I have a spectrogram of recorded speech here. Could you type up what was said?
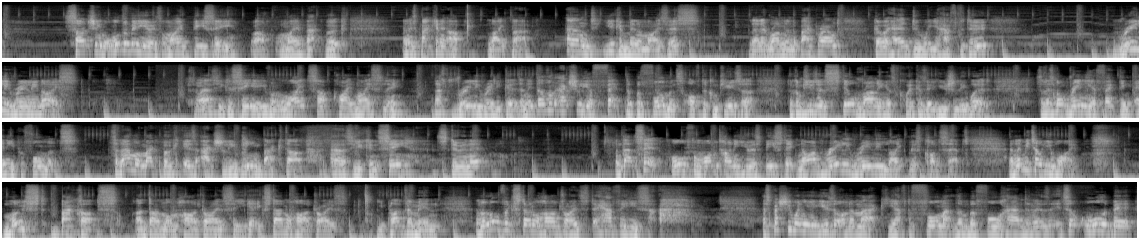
searching all the videos on my PC, well, on my MacBook, and it's backing it up like that. And you can minimize this, let it run in the background, go ahead, do what you have to do. Really, really nice. So as you can see, it even lights up quite nicely. That's really, really good. And it doesn't actually affect the performance of the computer. The computer is still running as quick as it usually would. So it's not really affecting any performance. So now my MacBook is actually being backed up. As you can see, it's doing it. And that's it, all from one tiny USB stick. Now I really, really like this concept. And let me tell you why. Most backups are done on hard drives, so you get external hard drives, you plug them in, and a lot of external hard drives, they have these, especially when you use it on a Mac, you have to format them beforehand, and it's, it's all a bit,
